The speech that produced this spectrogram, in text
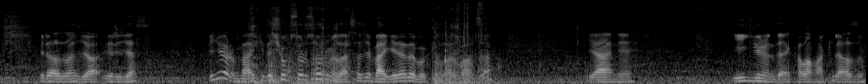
birazdan cevap vereceğiz. Biliyorum belki de çok soru sormuyorlar. Sadece belgelere de bakıyorlar bazen. Yani iyi gününde yakalamak lazım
